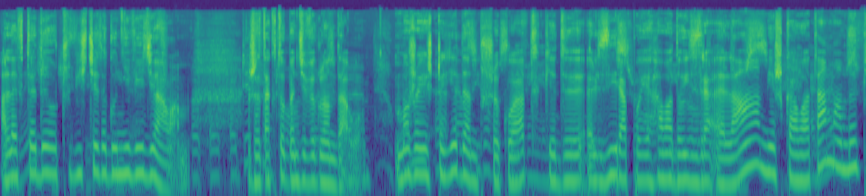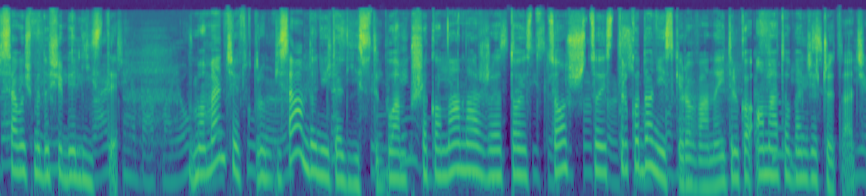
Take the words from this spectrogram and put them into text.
ale wtedy oczywiście tego nie wiedziałam, że tak to będzie wyglądało. Może jeszcze jeden przykład, kiedy Elzira pojechała do Izraela, mieszkała tam, a my pisałyśmy do siebie listy. W momencie, w którym pisałam do niej te listy, byłam przekonana, że to jest coś, co jest tylko do niej skierowane i tylko ona to będzie czytać.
